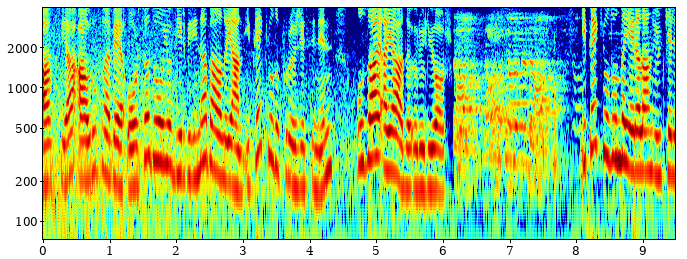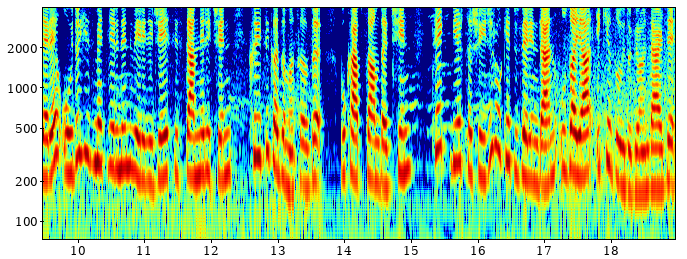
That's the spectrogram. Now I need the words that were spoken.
Asya, Avrupa ve Orta Doğu'yu birbirine bağlayan İpek Yolu projesinin uzay ayağı da örülüyor. İpek yolunda yer alan ülkelere uydu hizmetlerinin verileceği sistemler için kritik adım atıldı. Bu kapsamda Çin, tek bir taşıyıcı roket üzerinden uzaya ikiz uydu gönderdi.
